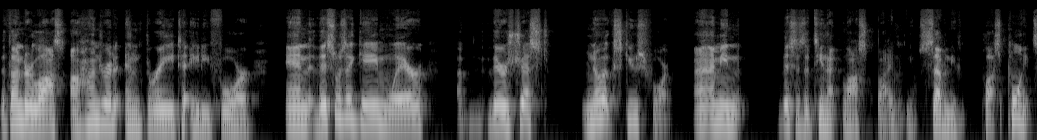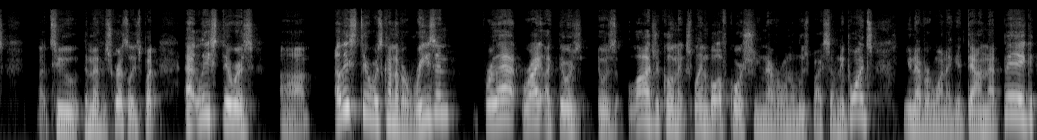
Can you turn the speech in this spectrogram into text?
The Thunder lost 103 to 84. And this was a game where uh, there's just no excuse for it. I mean, this is a team that lost by you know, 70 plus points to the Memphis Grizzlies, but at least there was um, at least there was kind of a reason for that, right? Like there was, it was logical and explainable. Of course, you never want to lose by 70 points. You never want to get down that big.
